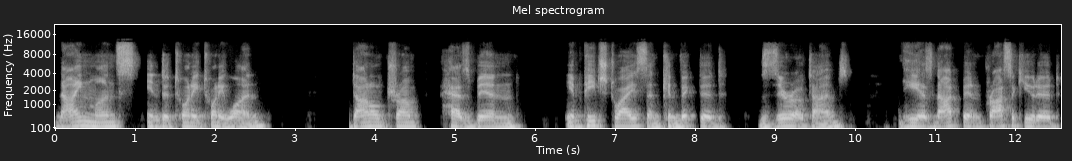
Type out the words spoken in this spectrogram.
9 months into 2021 donald trump has been impeached twice and convicted zero times. He has not been prosecuted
